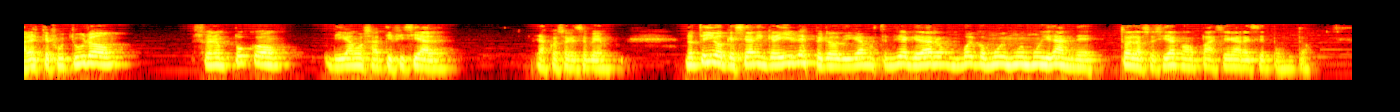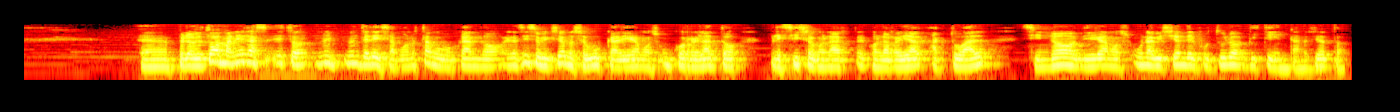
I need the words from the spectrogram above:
para este futuro suena un poco, digamos, artificial las cosas que se ven. No te digo que sean increíbles, pero digamos, tendría que dar un vuelco muy, muy, muy grande toda la sociedad como para llegar a ese punto. Eh, pero de todas maneras, esto no, interesa, porque no estamos buscando, en la ciencia ficción no se busca, digamos, un correlato preciso con la, con la realidad actual, sino, digamos, una visión del futuro distinta, ¿no es cierto?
